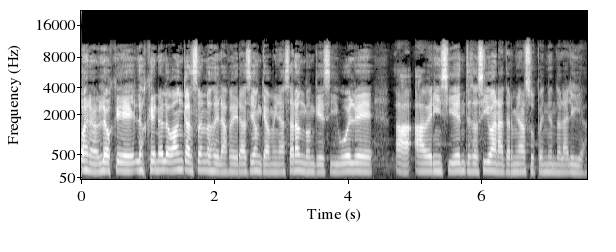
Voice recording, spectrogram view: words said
Bueno, los que, los que no lo bancan son los de la federación que amenazaron con que si vuelve a, haber incidentes así van a terminar suspendiendo la liga.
